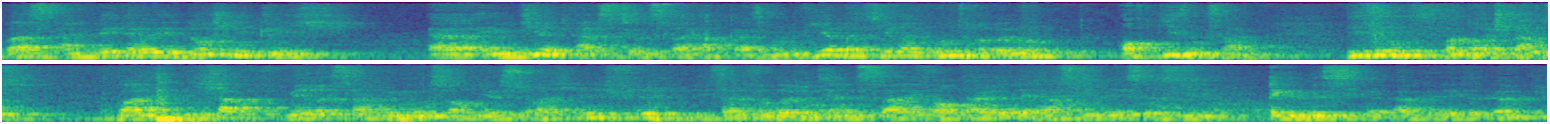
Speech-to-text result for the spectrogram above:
was ein Pkw durchschnittlich äh, emittiert als CO2-Abgase. Und wir basieren unsere Benennung auf diesen Zahlen. Die sind von Deutschland, weil ich habe mehrere Zahlen genutzt, auch die österreichischen. Ich finde, die Zahlen von Deutschland haben zwei Vorteile. Der erste ist, dass sie regelmäßig abgedatet werden.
